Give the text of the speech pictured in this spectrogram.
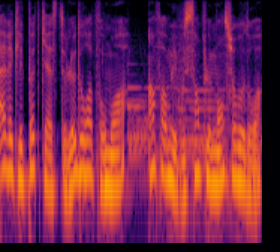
Avec les podcasts Le droit pour moi, informez-vous simplement sur vos droits.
